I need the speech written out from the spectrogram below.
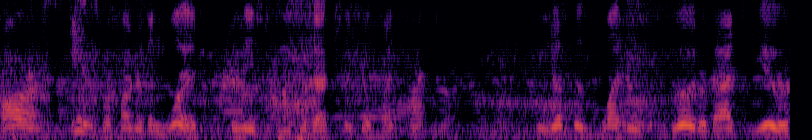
our skins were harder than wood, then these trees would actually feel quite soft to us. Just as what is good or bad to you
